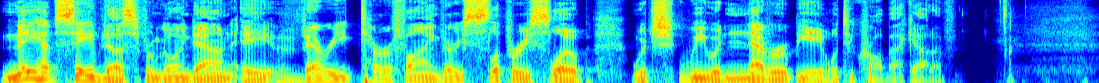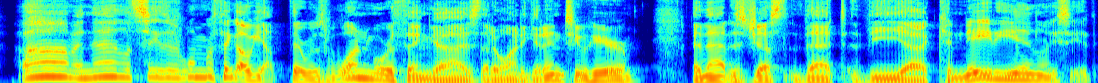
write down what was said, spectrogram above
may have saved us from going down a very terrifying, very slippery slope, which we would never be able to crawl back out of. Um, and then let's see, there's one more thing. Oh, yeah, there was one more thing, guys, that I wanted to get into here. And that is just that the uh, Canadian, let me see it,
